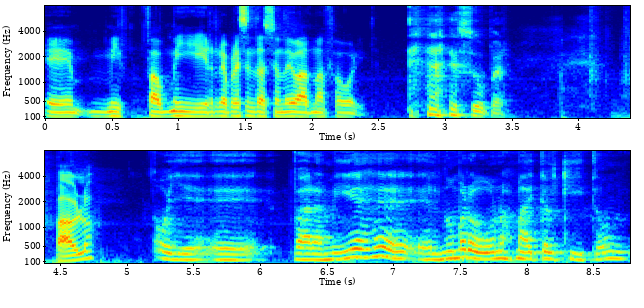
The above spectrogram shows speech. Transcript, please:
eh, mi, representación de Batman favorita. Súper. Pablo. Oye, eh, para mí es eh, el número uno es Michael Keaton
